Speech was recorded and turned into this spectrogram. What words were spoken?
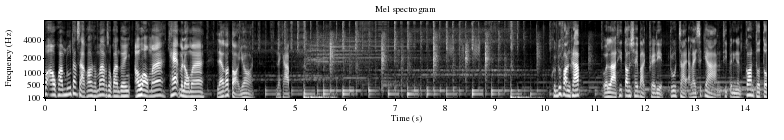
ก็เอาความรู้ทักษะความสามารถประสบการณ์ตัวเองเอาออกมา แคะมันออกมา แล้วก็ต่อยอดนะครับ คุณผู้ฟังครับ เวลาที่ต้องใช้บัตรเครดิตรูดจ่ายอะไรสักอย่างที่เป็นเงินก้อนโต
